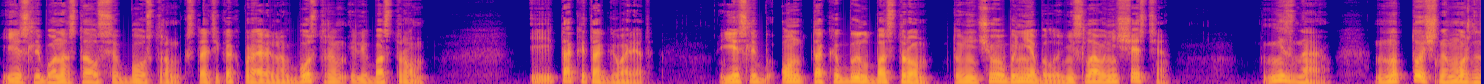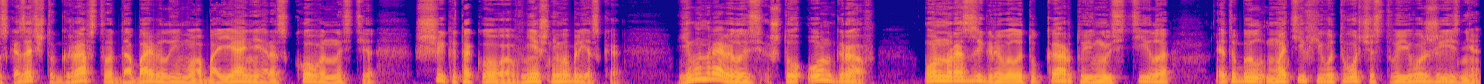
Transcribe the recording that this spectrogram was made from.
Если бы он остался бостром, кстати, как правильно, бостром или бастром? И так и так говорят. Если бы он так и был бастром, то ничего бы не было, ни славы, ни счастья. Не знаю, но точно можно сказать, что графство добавило ему обаяния, раскованности, шика такого, внешнего блеска. Ему нравилось, что он граф, он разыгрывал эту карту, ему льстило, это был мотив его творчества, его жизни.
